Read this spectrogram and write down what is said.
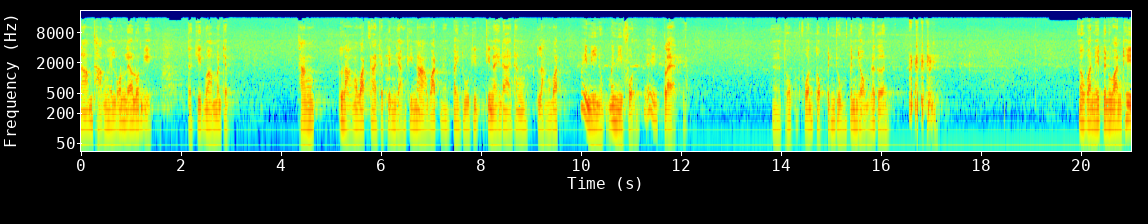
น้ำถังเลยล้นแล้วล้นอีก แต่คิดว่ามันจะทางหลังวัดน่าจะเป็นอย่างที่หน้าวัดเนี่ยไปดูที่ที่ไหนได้ทั้งหลังวัด ไม่มีหนุกไม่มีฝนแปลก เลยทกฝนตกเป็นหยุมเป็นหย่อมเหลือเกิน วันนี้เป็นวันที่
